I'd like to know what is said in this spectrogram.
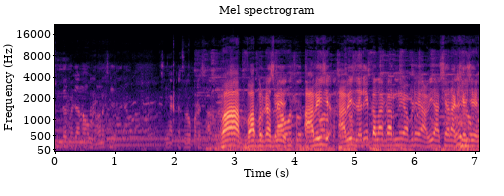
સુંદર મજાનો રણ છે. વાહ વાહ પ્રકાશભાઈ આવી જ આવી જ દરેક કલાકારને આપણે આવી આશા રાખીએ છીએ.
